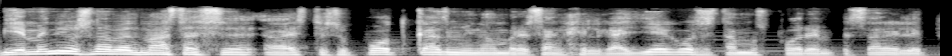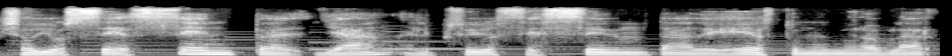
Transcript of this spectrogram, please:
Bienvenidos una vez más a este, su podcast. Mi nombre es Ángel Gallegos. Estamos por empezar el episodio 60 ya, el episodio 60 de Esto no es mero hablar,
